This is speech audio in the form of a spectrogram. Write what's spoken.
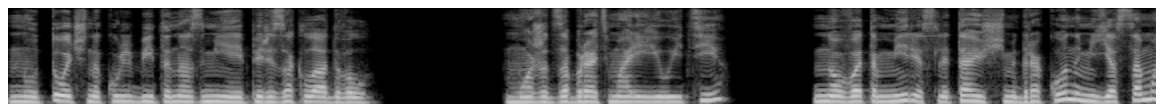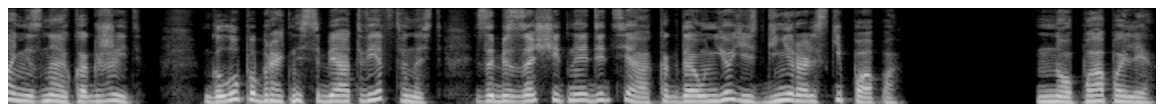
Ну точно кульбита на змея перезакладывал. Может, забрать Марию и уйти? Но в этом мире с летающими драконами я сама не знаю, как жить. Глупо брать на себя ответственность за беззащитное дитя, когда у нее есть генеральский папа. Но папа ли?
